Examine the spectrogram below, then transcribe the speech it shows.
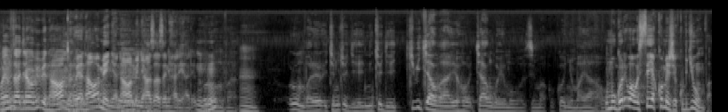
oya bizagira aho bibe ntawamenya. Oya ntawamenya ntawamenya ahazaza ni harehare Mhm. urumva. Mm. urumva rero iki ni cyo gihe ni cyo gihe kibi cyabayeho cyangoye mu buzima kuko nyuma yaho umugore wawe se yakomeje kubyumva?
